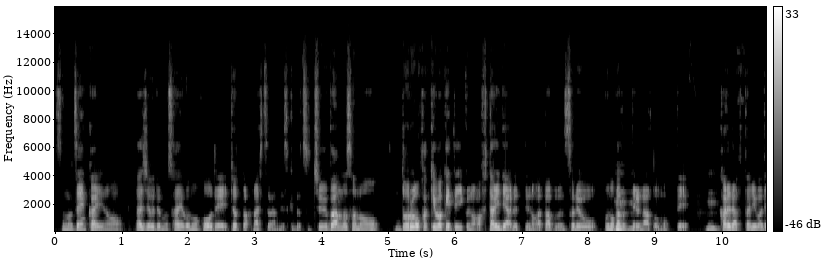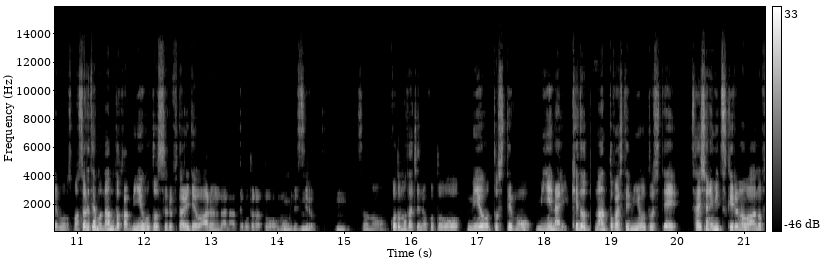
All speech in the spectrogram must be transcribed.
その前回のラジオでも最後の方でちょっと話してたんですけど、中盤のその泥をかき分けていくのが二人であるっていうのが多分それを物語ってるなと思って、うん。彼ら二人はでも、まあそれでも何とか見ようとする二人ではあるんだなってことだと思うんですよ。うん。その子供たちのことを見ようとしても見えない。けど何とかして見ようとして最初に見つけるのはあの二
